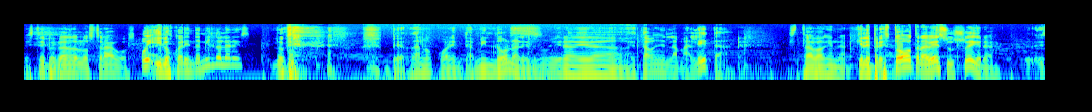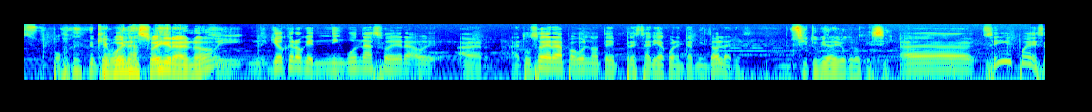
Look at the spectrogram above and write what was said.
esté preparando los tragos. Oye, ¿y los 40 mil dólares? Lo que- ¿Verdad? Los 40 mil dólares, ¿no? Era, era, estaban en la maleta. Estaban en... la- Que le prestó otra vez su suegra. Qué buena suegra, ¿no? Oye, yo creo que ninguna suegra. oye, a ver, a tu suegra, Paul, no te prestaría 40 mil dólares. Si tuviera, yo creo que sí. Ah, sí, pues.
